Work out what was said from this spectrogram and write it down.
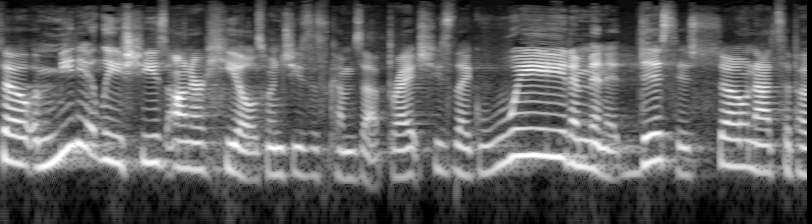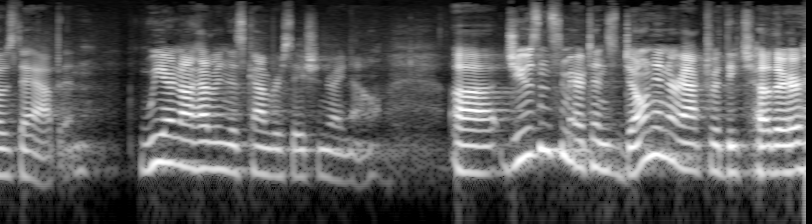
So immediately she's on her heels when Jesus comes up, right? She's like, wait a minute, this is so not supposed to happen. We are not having this conversation right now. Uh, Jews and Samaritans don't interact with each other.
